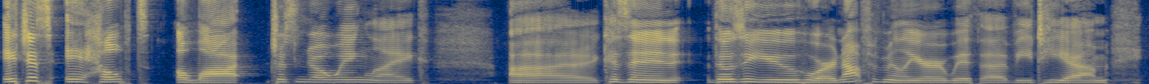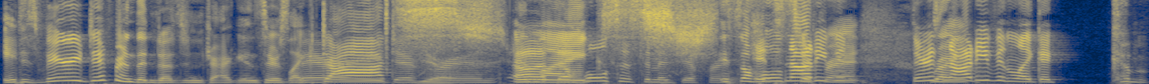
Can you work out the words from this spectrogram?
it just it helped a lot just knowing like. because in those of you who are not familiar with uh, VTM, it is very different than Dungeons and Dragons. There's like Very dots. different. Yes. And, Uh, like, the whole system is different. it's the whole not different, even. There's right. not even like a com-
